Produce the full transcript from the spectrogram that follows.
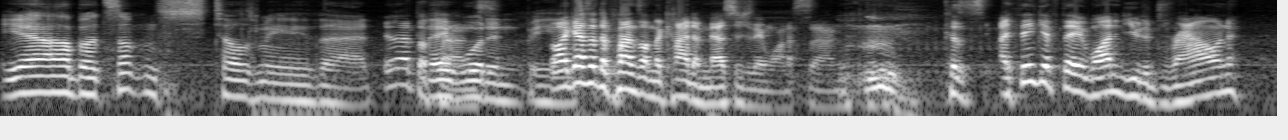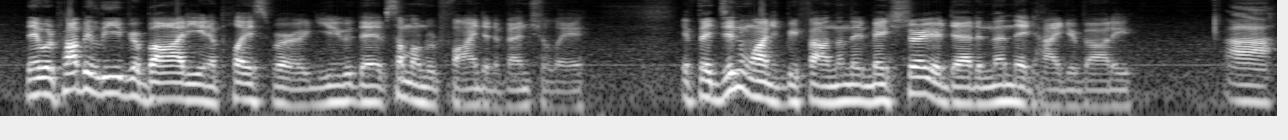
Yeah, but something tells me that that they wouldn't be. Well, I guess it depends on the kind of message they want to send. Because I think if they wanted you to drown, they would probably leave your body in a place where you that someone would find it eventually. If they didn't want you to be found, then they'd make sure you're dead, and then they'd hide your body. Ah.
